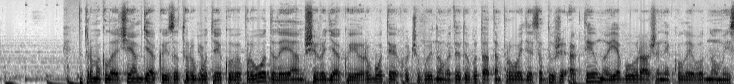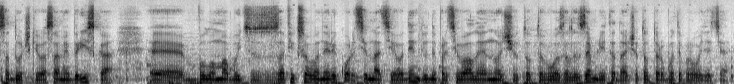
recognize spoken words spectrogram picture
Петро Миколаївич, я вам дякую за ту роботу, яку ви проводили. Я вам щиро дякую. Роботи, хочу повідомити депутатам, проводяться дуже активно. Я був вражений, коли в одному із садочків, а саме Берізка, е, було, мабуть, зафіксований рекорд. 17 годин люди працювали ночі, тобто возили землі і так далі. Тобто роботи проводяться.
